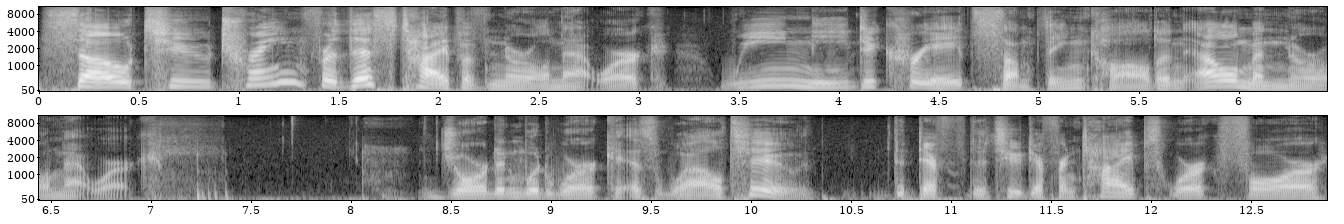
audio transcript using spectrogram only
So to train for this type of neural network, we need to create something called an Elman neural network. Jordan would work as well too. The, the two different types work for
